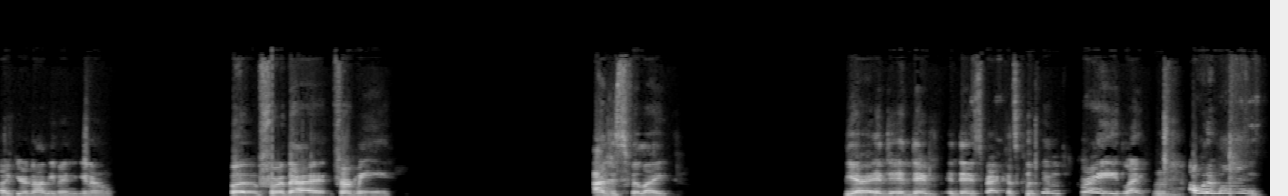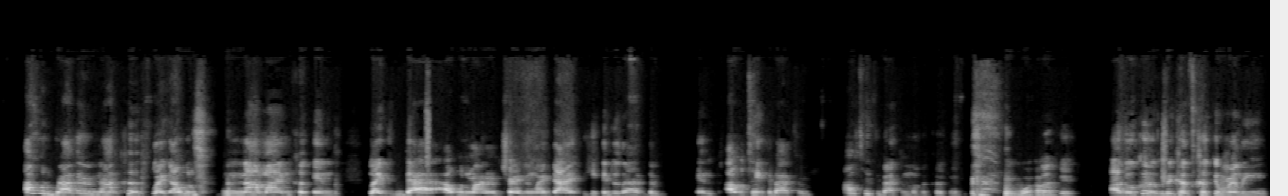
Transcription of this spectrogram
Like you're not even, you know. But for that, for me, I just feel like, yeah, it it did it dates back because cooking great. Like mm. I wouldn't mind. I would rather not cook. Like I would not mind cooking like that. I wouldn't mind trading like that. He could do that. The, and I would take the bathroom. I'll take the bathroom over cooking. wow. Fuck it. I'll go cook because cooking really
